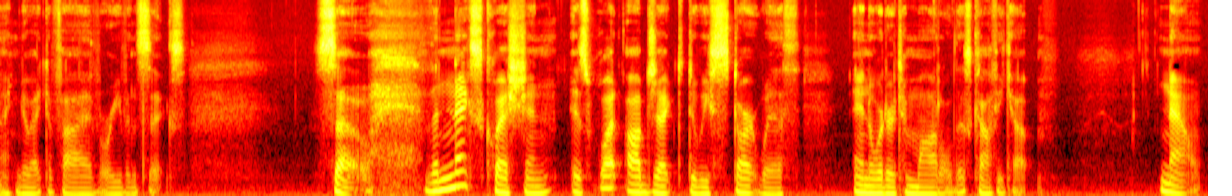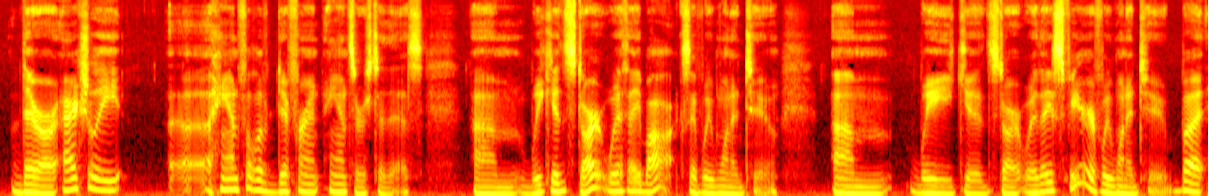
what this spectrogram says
I can go back to 5 or even 6. So the next question is what object do we start with in order to model this coffee cup? Now, there are actually a handful of different answers to this. Um, we could start with a box if we wanted to. Um, we could start with a sphere if we wanted to. But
